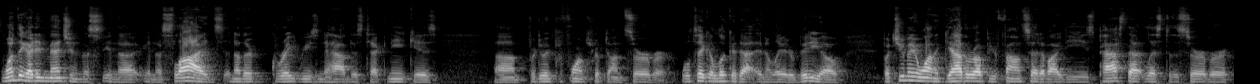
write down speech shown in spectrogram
one thing I didn't mention in, this, in, the, in the slides, another great reason to have this technique is um, for doing perform script on server. We'll take a look at that in a later video. But you may want to gather up your found set of IDs, pass that list to the server,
